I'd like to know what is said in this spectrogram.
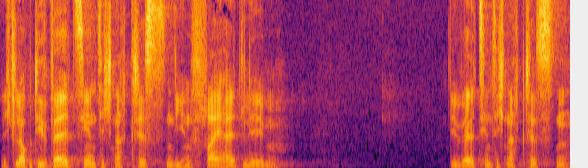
Ich glaube, die Welt sehnt sich nach Christen, die in Freiheit leben. Die Welt sehnt sich nach Christen,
